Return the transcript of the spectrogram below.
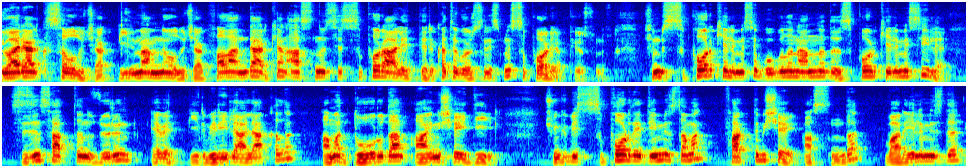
URL kısa olacak, bilmem ne olacak falan derken aslında siz spor aletleri kategorisinin ismini spor yapıyorsunuz. Şimdi spor kelimesi Google'ın anladığı spor kelimesiyle sizin sattığınız ürün evet birbiriyle alakalı ama doğrudan aynı şey değil. Çünkü biz spor dediğimiz zaman farklı bir şey aslında var elimizde.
